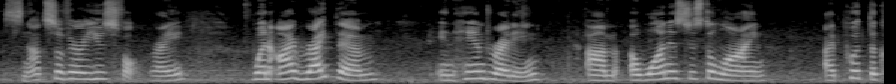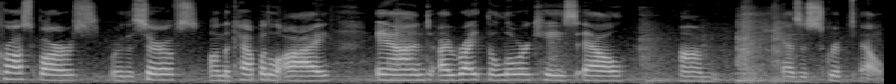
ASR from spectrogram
It's not so very useful, right? When I write them in handwriting, um, a 1 is just a line. I put the crossbars or the serifs on the capital I, and I write the lowercase l um, as a script L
